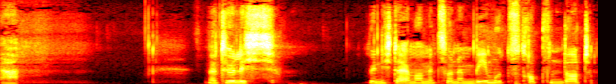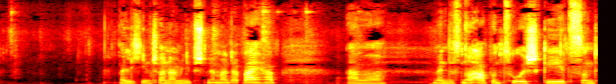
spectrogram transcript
Ja. Natürlich bin ich da immer mit so einem Wehmutstropfen dort, weil ich ihn schon am liebsten immer dabei habe. Aber wenn das nur ab und zu ist, geht's. Und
